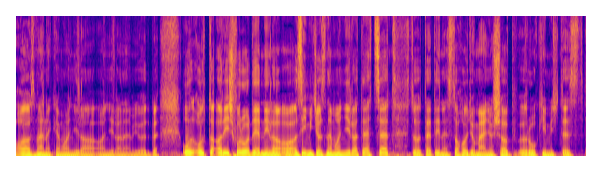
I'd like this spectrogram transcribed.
az már nekem annyira, annyira nem jött be. Ott a Rage for Ordernél az image az nem annyira tetszett, tehát én ezt a hagyományosabb rock image ezt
